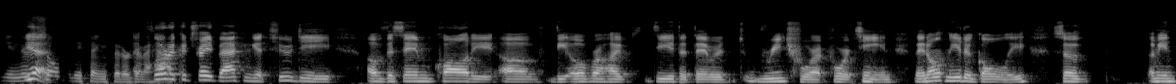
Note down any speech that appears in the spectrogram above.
I mean, there's yeah, so many things that are going to Florida happen. could trade back and get 2D of the same quality of the overhyped D that they would reach for at 14. They don't need a goalie. So, I mean,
